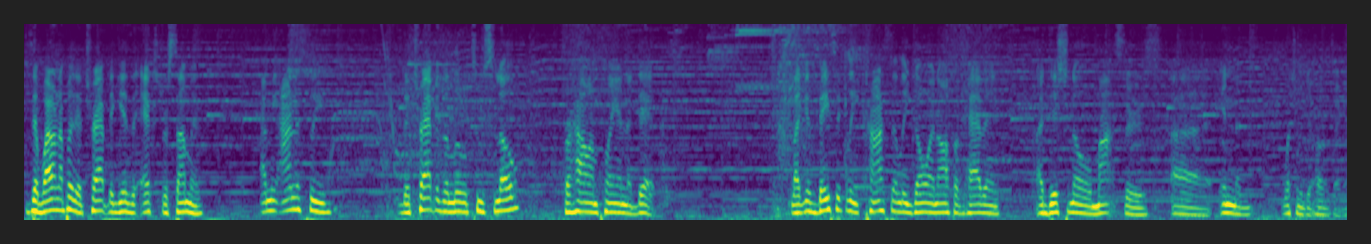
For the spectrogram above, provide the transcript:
He said, why don't I play the trap that gives an extra summon? I mean, honestly, the trap is a little too slow for how I'm playing the deck. Like, it's basically constantly going off of having additional monsters uh, in the... What we do? Hold on a second.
